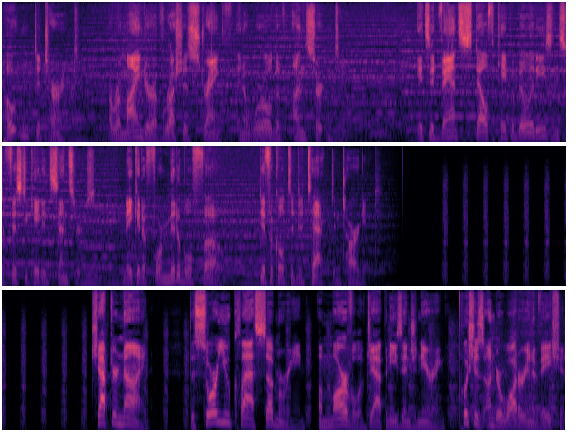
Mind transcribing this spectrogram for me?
potent deterrent, a reminder of Russia's strength in a world of uncertainty. Its advanced stealth capabilities and sophisticated sensors make it a formidable foe, difficult to detect and target. Chapter 9 The Soryu-class submarine, a marvel of Japanese engineering, pushes underwater innovation.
